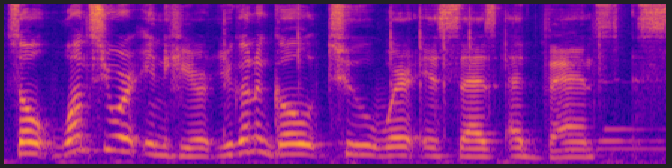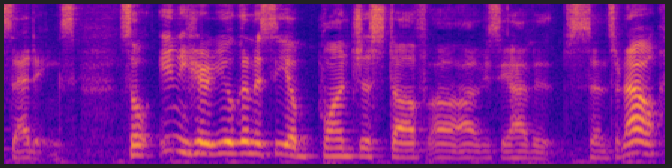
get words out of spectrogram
So once you are in here, you're going to go to where it says advanced settings. So in here, you're going to see a bunch of stuff. Uh, obviously I have it censored out,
